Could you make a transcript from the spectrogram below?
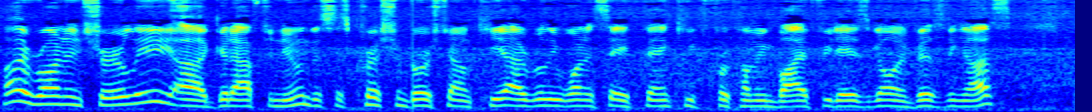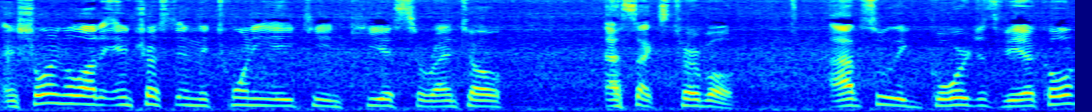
Hi, Ron and Shirley. Uh, good afternoon. This is Christian Georgetown Kia. I really want to say thank you for coming by a few days ago and visiting us and showing a lot of interest in the 2018 Kia Sorento SX Turbo. Absolutely gorgeous vehicle.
